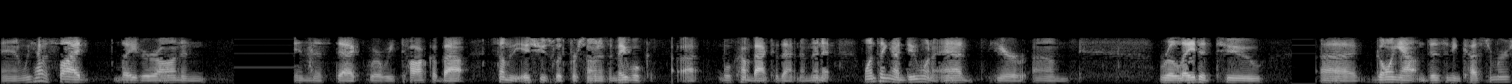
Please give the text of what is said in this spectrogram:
and we have a slide later on in in this deck where we talk about some of the issues with personas, and maybe we'll uh, we'll come back to that in a minute. One thing I do want to add here, um, related to uh, going out and visiting customers,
